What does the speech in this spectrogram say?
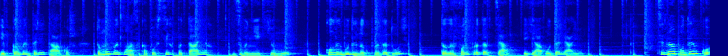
і в коментарі також. Тому, будь ласка, по всіх питаннях дзвоніть йому. Коли будинок продадуть, телефон продавця я удаляю. Ціна будинку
